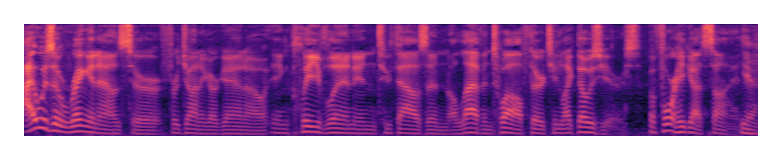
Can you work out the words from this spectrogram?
I was a ring announcer for Johnny Gargano in Cleveland in 2011, 12, 13, like those years before he got signed. Yeah.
